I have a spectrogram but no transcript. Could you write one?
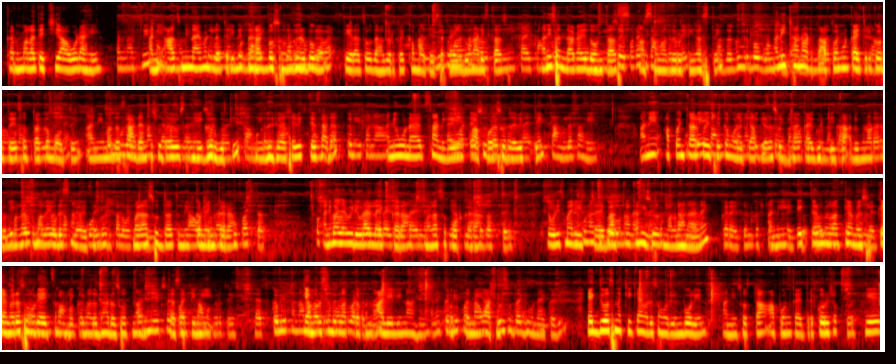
कारण मला त्याची आवड आहे. आणि आज मी नाही म्हटलं तरी मग घरात बसून घर बघून तेरा चौदा हजार रुपये कमवते. सकाळी दोन अडीच तास आणि संध्याकाळी दोन तास असं माझं रुटीन असते. घर बघून आणि छान वाटतं आपण काहीतरी करतोय स्वतः कमवतोय. आणि माझा साड्यांचा सुद्धा व्यवसाय आहे घरगुती मी घरी अशा विकते साड्या आणि उन्हाळ्यात सांडगे पापड सुद्धा विकते. चांगलंच आहे. आणि आपण चार पैसे कमवले की आपल्याला सुद्धा काय गोष्टीचा अभिमान वाटतो. मला तुम्हाला एवढंच सांगायचं मला सुद्धा तुम्ही कमेंट करा. आणि माझ्या व्हिडिओला लाईक करा. मला सपोर्ट करा. एवढीच माझी इच्छा आहे. बाकी काही सुद्धा तुम्हाला म्हणणार नाही. करायचं आणि एकतर मला कॅमेरा कॅमेरासमोर यायचं म्हटलं की माझं धाडस होत नाही. त्यासाठी मी कॅमेरासमोर आता पण आलेली नाही. आणि फक्त कमीपणा मी वाटून सुद्धा घेऊ नये कधी. एक दिवस नक्की कॅमेऱ्यासमोर येऊन बोलेन आणि स्वतः आपण काहीतरी करू शकतो. हे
